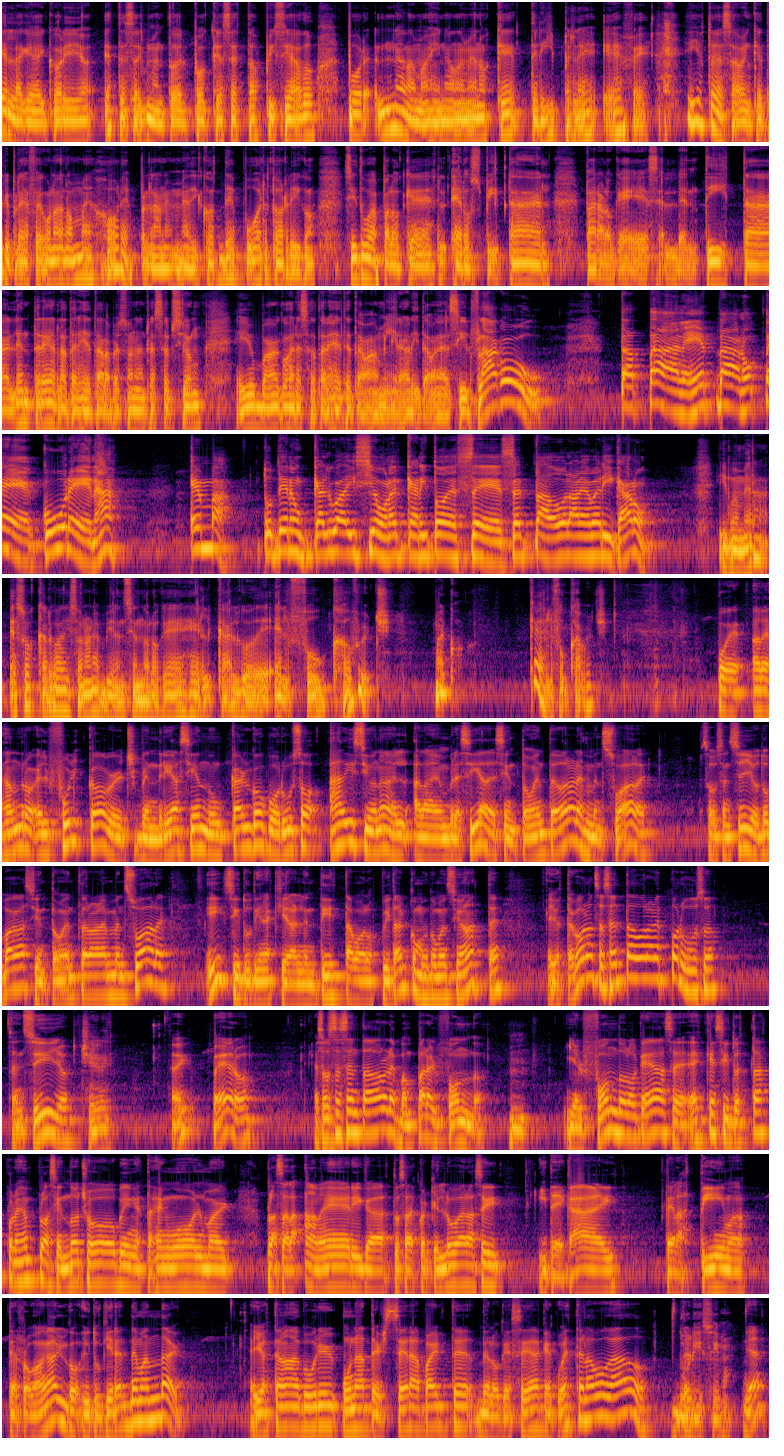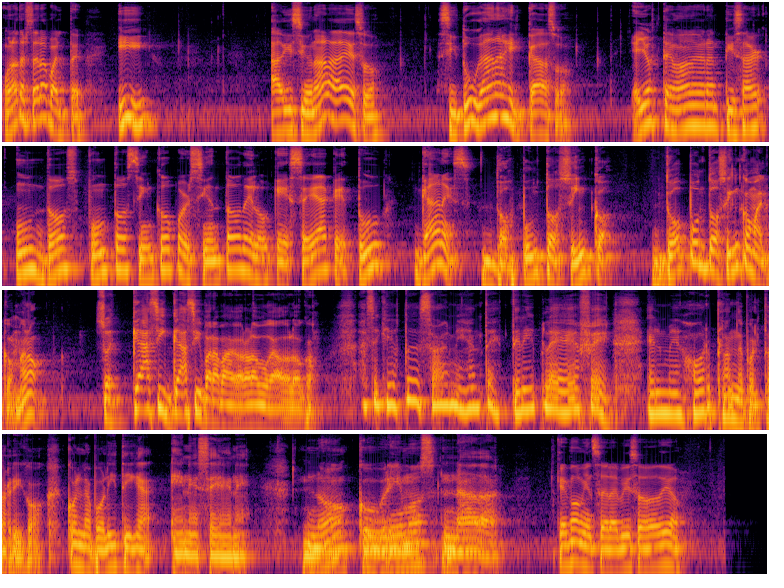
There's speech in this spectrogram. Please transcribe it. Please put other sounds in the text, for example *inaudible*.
¿Qué es la que hay, Corillo? Este segmento del podcast está auspiciado por nada más y nada menos que Triple F. Y ustedes saben que Triple F es uno de los mejores planes médicos de Puerto Rico. Si tú vas para lo que es el hospital, para lo que es el dentista, le entregas la tarjeta a la persona en recepción, ellos van a coger esa tarjeta y te van a mirar y te van a decir, ¡Flaco! Esta tarjeta no te cubre nada. Es más, tú tienes un cargo adicional, canito de 60 dólares americanos. Y pues mira, esos cargos adicionales vienen siendo lo que es el cargo de el full coverage. Marco, ¿qué es el full coverage? Pues Alejandro, el full coverage vendría siendo un cargo por uso adicional a la membresía de 120 dólares mensuales. So sencillo, tú pagas 120 dólares mensuales y si tú tienes que ir al dentista o al hospital, como tú mencionaste, ellos te cobran 60 dólares por uso. Sencillo. Chile. ¿sí? Pero esos 60 dólares van para el fondo. Y el fondo lo que hace es que si tú estás, por ejemplo, haciendo shopping, estás en Walmart, Plaza Las Américas, tú sabes, cualquier lugar así, y te caes, te lastimas, te roban algo y tú quieres demandar, ellos te van a cubrir una tercera parte de lo que sea que cueste el abogado. Durísimo. ¿Ya? Una tercera parte. Y adicional a eso, si tú ganas el caso, ellos te van a garantizar un 2.5% de lo que sea que tú ganes. 2.5. 2.5, Marco, mano. Eso es casi, casi para pagar al abogado, loco. Así que ustedes saben, mi gente, es Triple F, el mejor plan de Puerto Rico con la política NSN. No cubrimos nada. ¿Qué comienza el episodio?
